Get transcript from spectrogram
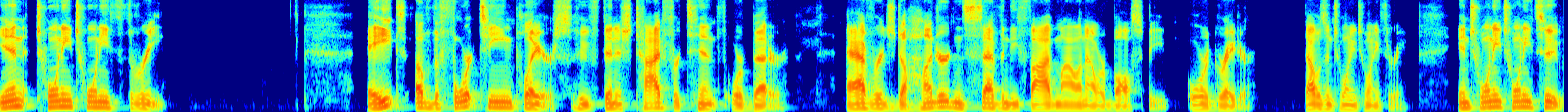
In 2023, eight of the 14 players who finished tied for 10th or better averaged 175 mile an hour ball speed or greater. That was in 2023. In 2022,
